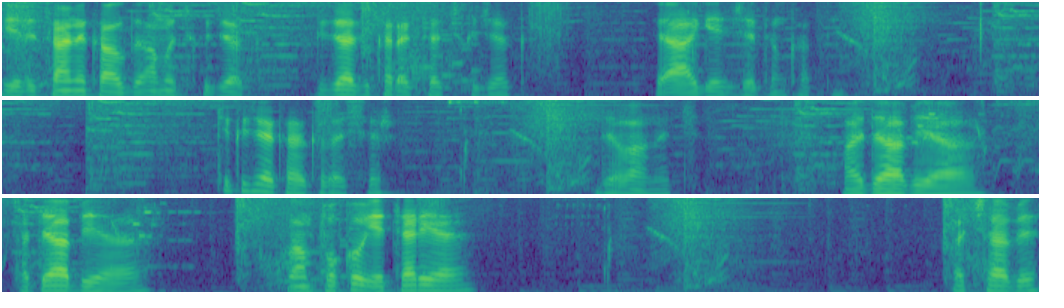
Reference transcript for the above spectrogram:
7 tane kaldı ama çıkacak. Güzel bir karakter çıkacak. Ya gel jeton katlayayım. Çıkacak arkadaşlar. Devam et. Hadi abi ya. Hadi abi ya. Lan Poco yeter ya. Aç abi.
